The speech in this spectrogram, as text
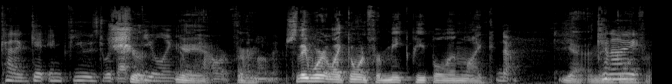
kind of get infused with that "Sure, feeling yeah, of yeah, power for all the right." moment. So they weren't like going for meek people and like, No. Yeah. And Can I? for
